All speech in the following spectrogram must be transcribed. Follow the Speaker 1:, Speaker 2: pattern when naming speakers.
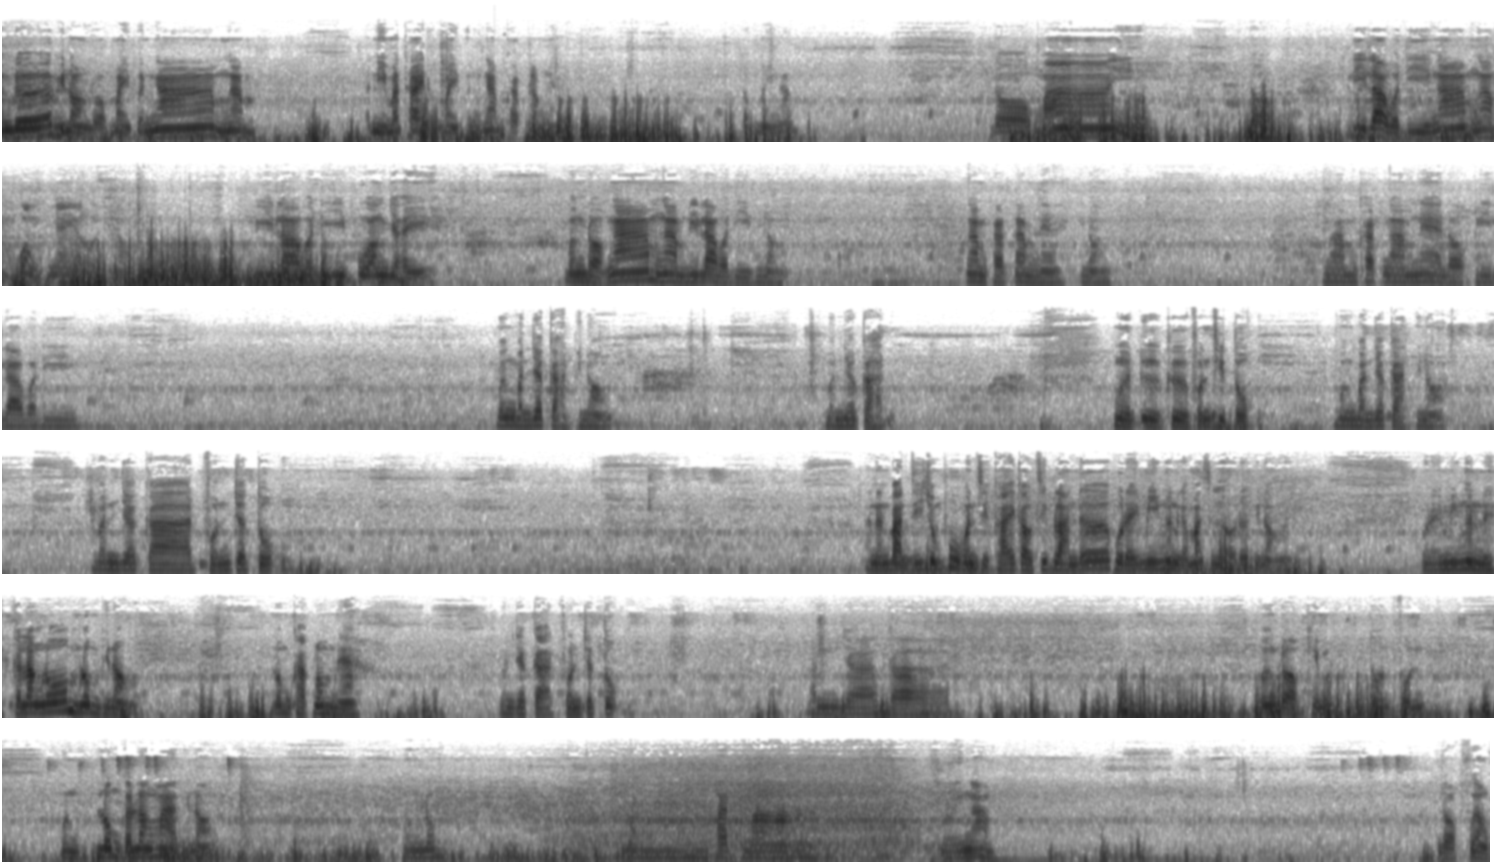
Speaker 1: บิ่งเด้อพี่น้องดอกไม้เพิ่นงามงามอันนี้มาถ่ายดอกไม้เพิ่นงามคักงามเลยดอกไม้งามดอกไม้ดอกลีลาวดีงามงามพวงใหญ่อร่อยพี่น้องลีลาวดีพวงใหญ่เบิ่งดอกงามงามลีลาวดีพี่น้องงามคักงามแน่พี่น้อง งามคักงามแน่ดอกลีลาวดี เบิ่งบรรยากาศพี่น้อง บรรยากาศมืดอือคือฝนสิตก เบิ่งบรรยากาศพี่น้อง บรรยากาศฝนจะตก อันนั้นบ้านสีชมพูมันสิขายเก่าสิบล้านเด้อผู้ใดมีเงินก็มาซื้อเอาเด้อพี่น้องเลย ผู้ใดมีเงินเลยกำลังล่มล่มพี่น้องล่มคักล่มเนี่ยบรรยากาศฝนจะตกบรรยากาศเบิ่งดอกเข็มโดนฝนฝนล่มกำลังมากพี่น้องเบิ่งล่มลมพัดมา สวยงาม ดอกเฟื่อง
